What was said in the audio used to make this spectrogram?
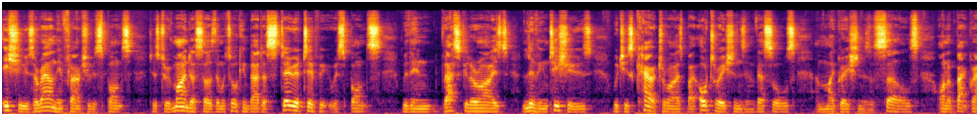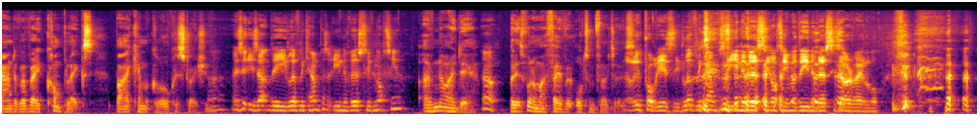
issues around the inflammatory response. Just to remind ourselves, then we're talking about a stereotypic response within vascularized living tissues, which is characterized by alterations in vessels and migrations of cells on a background of a very complex biochemical orchestration. Uh, is, it, is that the lovely campus at the University of Nottingham? I have no idea, Oh, but it's one of my favourite autumn photos. it probably is the lovely campus at the University of Nottingham, where the universities are available.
